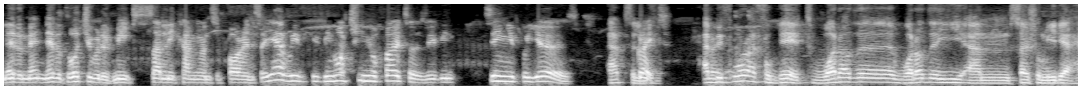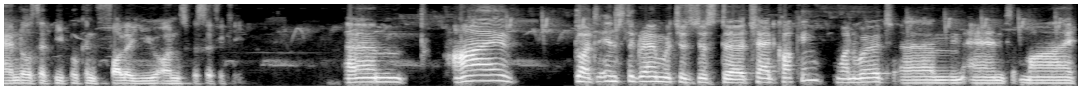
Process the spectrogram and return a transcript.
never met, never thought you would have met, suddenly coming on safari and say, yeah, we've, we've been watching your photos. We've been seeing you for years. Absolutely. Great. And before I forget, what are the what are the um, social media handles that people can follow you on specifically? Um, I've got Instagram, which is just uh, Chad Cocking, one word, um, and my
